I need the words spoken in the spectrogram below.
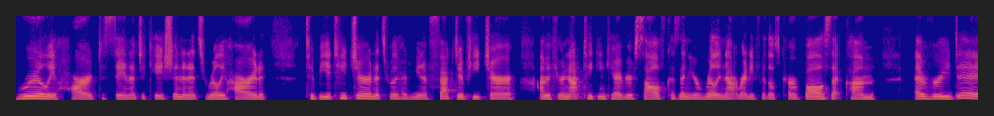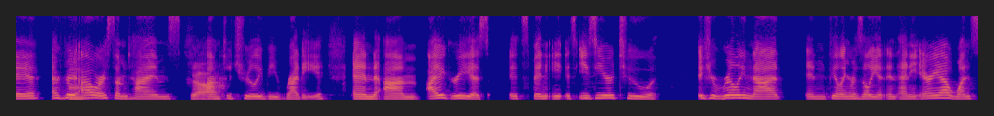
really hard to stay in education and it's really hard to be a teacher and it's really hard to be an effective teacher um, if you're not taking care of yourself because then you're really not ready for those curveballs that come every day every mm. hour sometimes yeah. um, to truly be ready and um, i agree as it's been it's easier to if you're really not in feeling resilient in any area once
